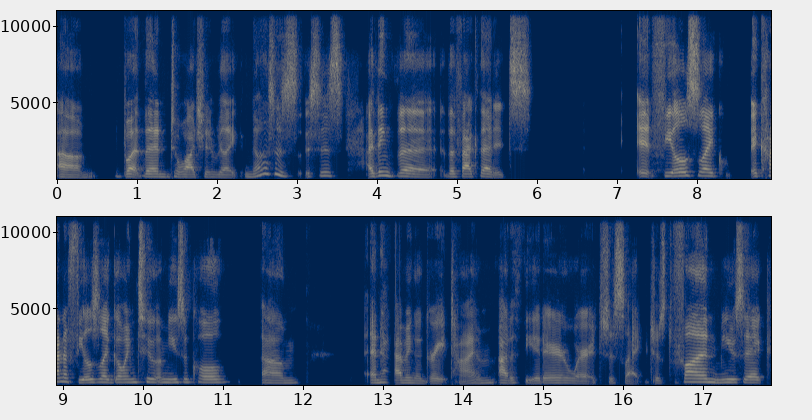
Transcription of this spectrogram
Um but then to watch it and be like no this is this is I think the the fact that it's it feels like it kind of feels like going to a musical um and having a great time at a theater where it's just like just fun music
